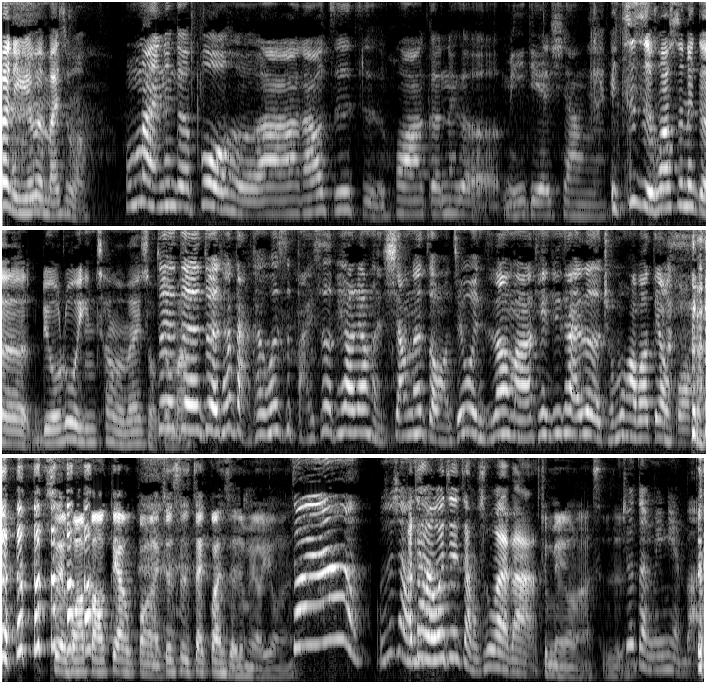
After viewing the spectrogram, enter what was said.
然你原本买什么？我买那个薄荷啊，然后栀子花跟那个迷迭香啊。哎，栀子花是那个刘若英唱的那一首歌对吗？对对，它打开会是白色漂亮、很香那种。结果你知道吗？天气太热，全部花苞掉光。所以花苞掉光了，就是在灌水就没有用了，对，我就想啊，它还说，会再长出来吧？就没有用了，是不是？就等明年吧。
